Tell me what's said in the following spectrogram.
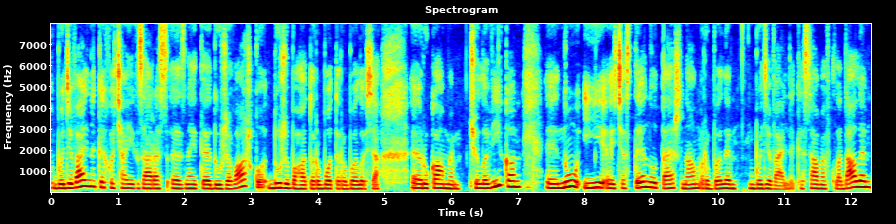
будівельники, хоча їх зараз е, знайти дуже важко. Дуже багато роботи робилося е, руками чоловіка. Ну і частину теж нам робили будівельники. Саме вкладали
